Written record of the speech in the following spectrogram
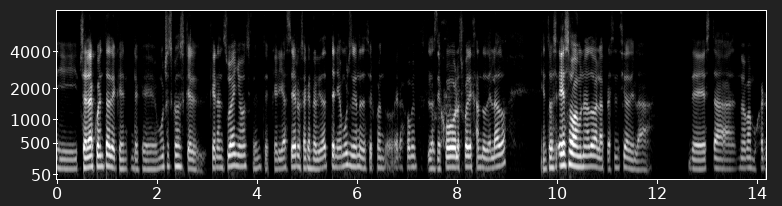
Y se da cuenta de que, de que muchas cosas que, que, eran sueños, que él quería hacer, o sea, que en realidad tenía muchas ganas de hacer cuando era joven, pues las dejó, las fue dejando de lado. Y entonces eso aunado a la presencia de la de esta nueva mujer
